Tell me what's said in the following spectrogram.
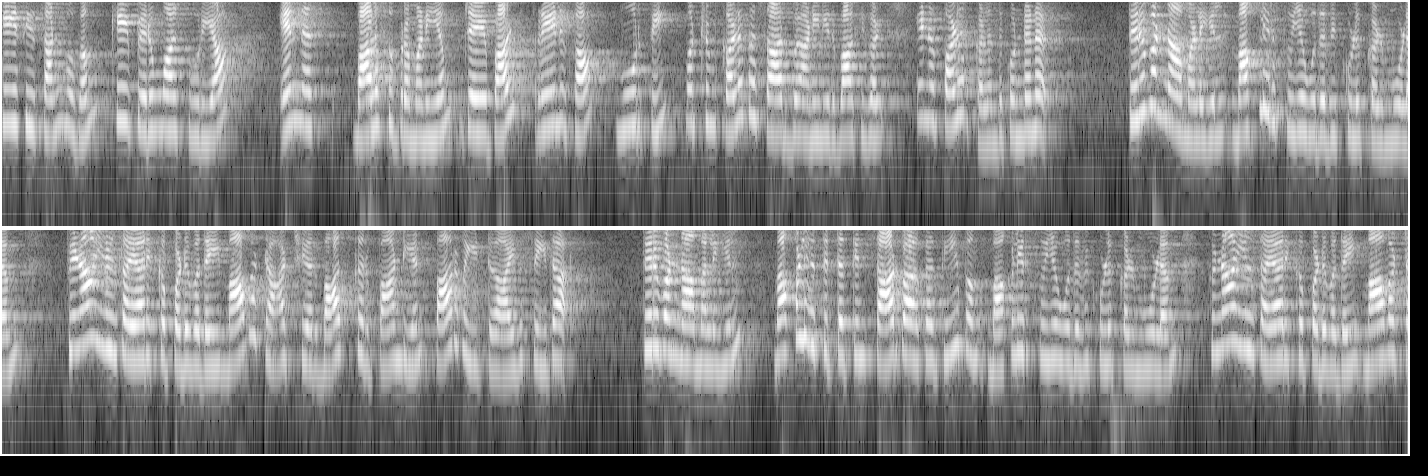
K. C. Shanmugam K. Perumal Surya N. S. Balasubramaniam Jayapal Renuka Moorthy மற்றும் கழக சார்பு அணி நிர்வாகிகள் என பலர் கலந்து கொண்டனர். திருவண்ணாமலையில் மகளிர் சுய உதவி குழுக்கள் மூலம் பினாயில் தயாரிக்கப்படுவதை மாவட்ட ஆட்சியர் பாஸ்கர் பாண்டியன் பார்வையிட்டு ஆய்வு செய்தார். திருவண்ணாமலையில் மகளிர் திட்டத்தின் சார்பாக தீபம் மகளிர் சுய உதவி குழுக்கள் மூலம் பினாயில் தயாரிக்கப்படுவதை மாவட்ட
